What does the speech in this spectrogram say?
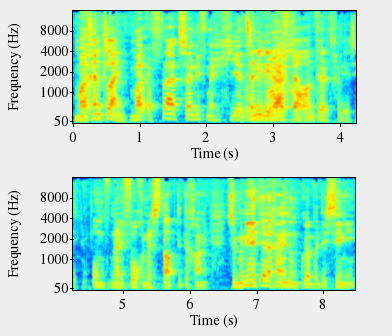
maar Begin klein. maar 'n flat sou nie vir my gegee het sou nie die regte antwoord gewees het nie. om na die volgende stap toe te gaan nie. So moenie net enige eiendom koop wat jy sien nie.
